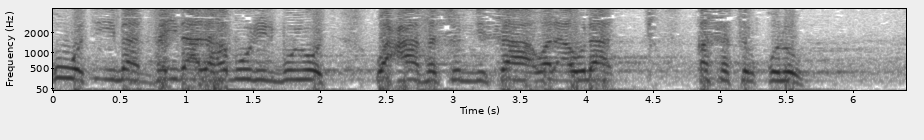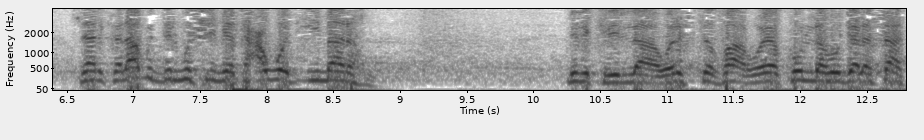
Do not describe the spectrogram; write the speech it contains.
قوة إيمان فإذا ذهبوا للبيوت وعافسوا النساء والأولاد قست القلوب. لذلك لا بد المسلم يتعود إيمانه. بذكر الله والاستغفار ويكون له جلسات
